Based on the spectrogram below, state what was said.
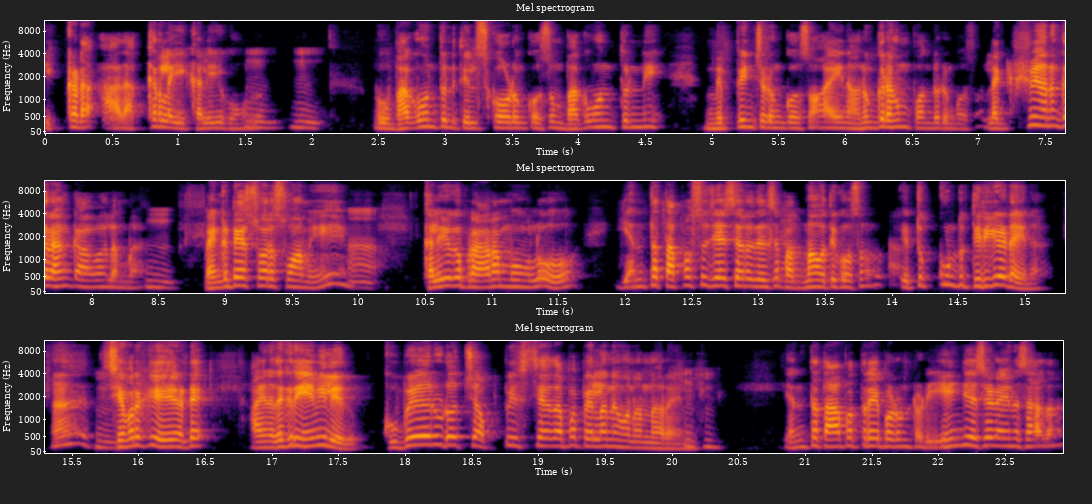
ఇక్కడ అది అక్కర్లే ఈ కలియుగంలో. ఉమ్, నువ్వు భగవంతుని తెలుసుకోవడం కోసం భగవంతుణ్ణి మెప్పించడం కోసం ఆయన అనుగ్రహం పొందడం కోసం లక్ష్మీ అనుగ్రహం కావాలమ్మా. వెంకటేశ్వర స్వామి కలియుగ ప్రారంభంలో ఎంత తపస్సు చేశారో తెలుసా. పద్మావతి కోసం? ఎత్తుక్కుంటూ తిరిగాడు ఆయన. చివరికి అంటే ఆయన దగ్గర ఏమీ లేదు. కుబేరుడు వచ్చి అప్పిస్తే తప్ప పిల్లనివ్వనన్నారు ఆయన. ఎంత తాపత్రయపడి ఉంటాడు ఏం చేశాడు ఆయన సాధన?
